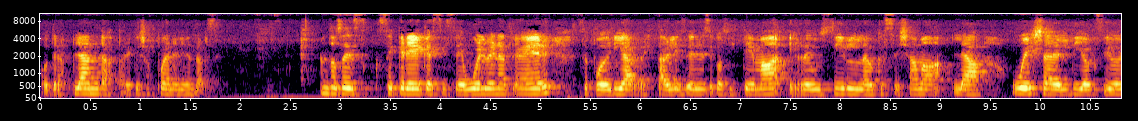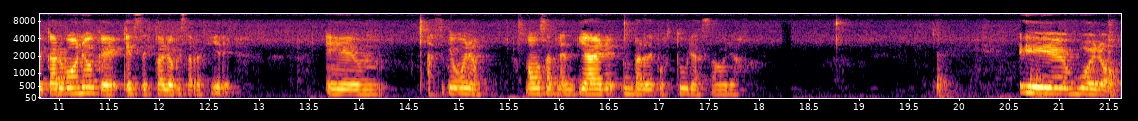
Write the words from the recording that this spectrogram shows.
otras plantas para que ellos puedan alimentarse. Entonces se cree que si se vuelven a traer se podría restablecer ese ecosistema y reducir lo que se llama la huella del dióxido de carbono, que es esto a lo que se refiere. Eh, así que bueno, vamos a plantear un par de posturas ahora. Eh, bueno,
